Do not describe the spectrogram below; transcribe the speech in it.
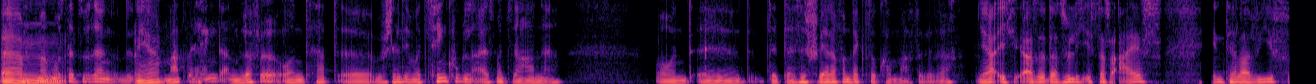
Ähm, man muss dazu sagen, ja. Matze hängt an einem Löffel und hat äh, bestellt immer zehn Kugeln Eis mit Sahne. Und äh, das ist schwer davon wegzukommen, hast du gesagt. Ja, ich, also natürlich ist das Eis in Tel Aviv,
